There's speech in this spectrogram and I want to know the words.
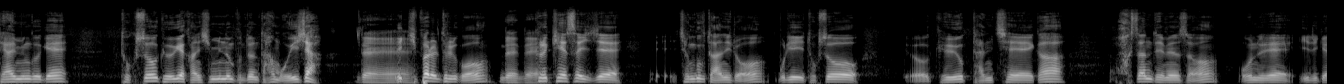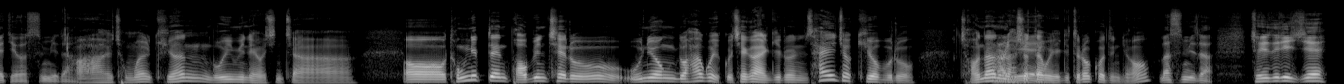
대한민국의 독서 교육에 관심 있는 분들은 다 모이자 네. 이 깃발을 들고 네, 네. 그렇게 해서 이제 전국 단위로 우리 독서 어, 교육 단체가 확산되면서 오늘에 이르게 되었습니다. 아, 정말 귀한 모임이네요, 진짜. 어, 독립된 법인체로 운영도 하고 있고 제가 알기로는 사회적 기업으로 전환을 아, 예. 하셨다고 얘기 들었거든요. 맞습니다. 저희들이 이제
